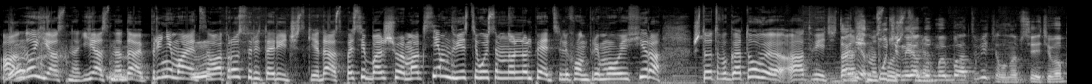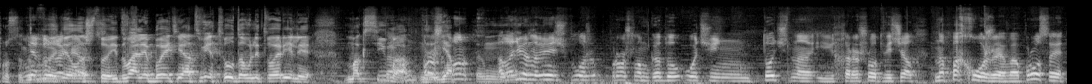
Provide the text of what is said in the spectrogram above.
А, да? ну ясно, ясно, да, принимается. Вопросы риторические. Да, спасибо большое, Максим. 208-005, телефон прямого эфира. Что-то вы готовы ответить Да нашему нет, Путин, я думаю, бы ответил на все эти вопросы. Мне Другое дело, кажется. что едва ли бы эти ответы удовлетворили Да, Максима. он в прошлом- Я- он- Владимир Владимирович в прошлом году очень точно и хорошо отвечал на похожие вопросы,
